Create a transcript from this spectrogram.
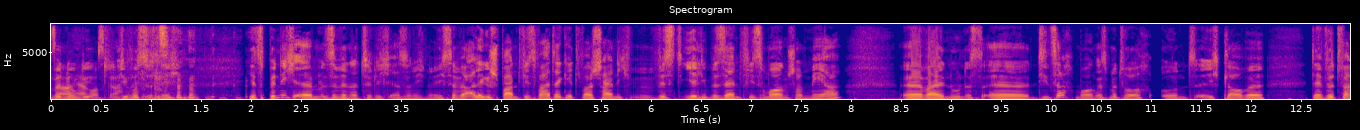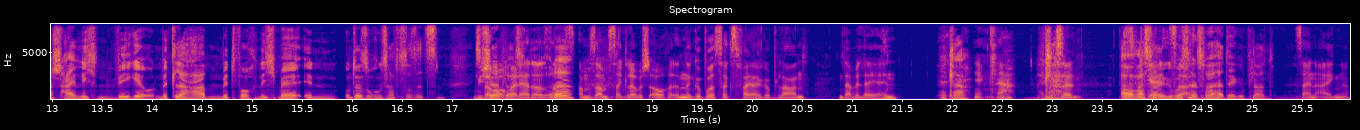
Verbindung, die, die wusste ich nicht. Jetzt bin ich, ähm, sind wir natürlich, also nicht nur ich, sind wir alle gespannt, wie es weitergeht. Wahrscheinlich wisst ihr, liebe Senfis, morgen schon mehr. Äh, weil nun ist äh, Dienstag, morgen ist Mittwoch. Und ich glaube, der wird wahrscheinlich Wege und Mittel haben, Mittwoch nicht mehr in Untersuchungshaft zu sitzen. Ich glaube auch, weil er hat oder? am- am Samstag, glaube ich, auch eine Geburtstagsfeier geplant. Da will er ja hin. Ja, klar. Ja, klar. Ja, muss halt Aber was für eine Geburtstagsfeier hat er geplant? seine eigene.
